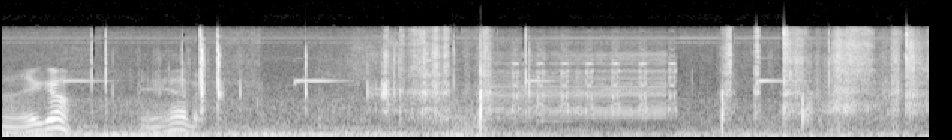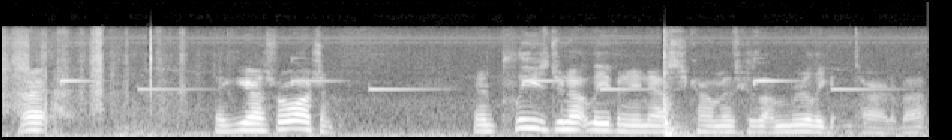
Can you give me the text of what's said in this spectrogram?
There you go. There you have it. Alright. Thank you guys for watching. And please do not leave any nasty comments because I'm really getting tired of that.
